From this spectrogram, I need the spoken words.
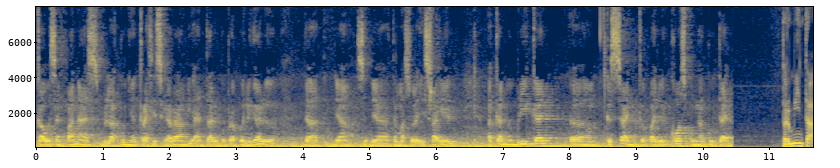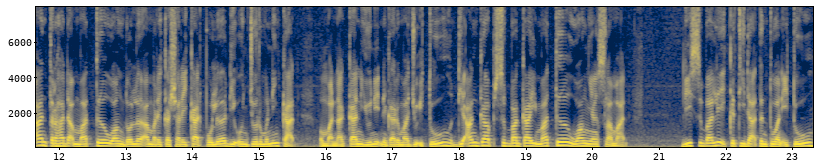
kawasan panas berlakunya krisis sekarang di antara beberapa negara dan yang, yang termasuk Israel akan memberikan uh, kesan kepada kos pengangkutan Permintaan terhadap mata wang dolar Amerika Syarikat pula diunjur meningkat memandangkan unit negara maju itu dianggap sebagai mata wang yang selamat. Di sebalik ketidaktentuan itu,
